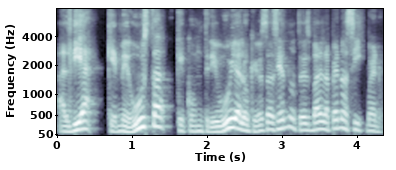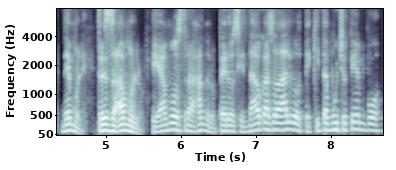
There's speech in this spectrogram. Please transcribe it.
al día que me gusta, que contribuye a lo que yo estoy haciendo, entonces vale la pena, sí, bueno, démosle, entonces hagámoslo, sigamos trabajándolo, pero si en dado caso de algo te quita mucho tiempo,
